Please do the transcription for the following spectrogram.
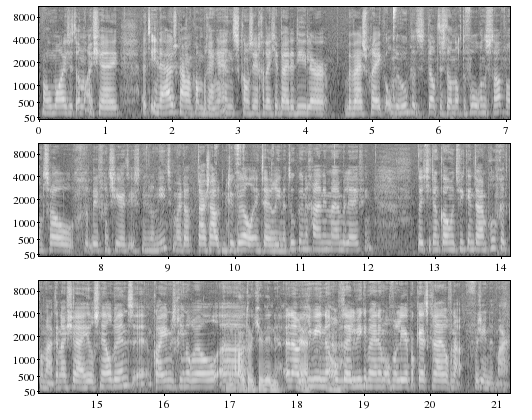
Maar hoe mooi is het dan als jij het in de huiskamer kan brengen en kan zeggen dat je bij de dealer, bij wijze van spreken, om de hoek, dat is, dat is dan nog de volgende stap. Want zo gedifferentieerd is het nu nog niet. Maar dat, daar zou het natuurlijk wel in theorie naartoe kunnen gaan in mijn beleving dat je dan komend weekend daar een proefrit kan maken. En als jij heel snel bent, eh, kan je misschien nog wel... Uh, een autootje winnen. Een autootje winnen, of het hele weekend meenemen, of een leerpakket krijgen. Of nou, verzin het maar.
